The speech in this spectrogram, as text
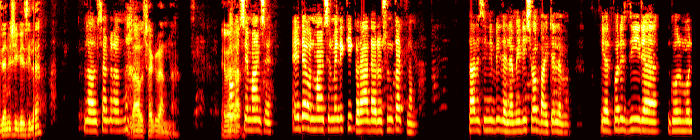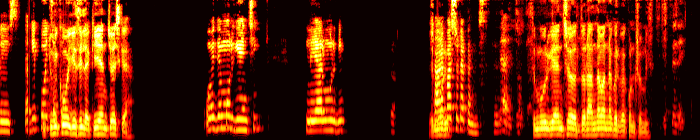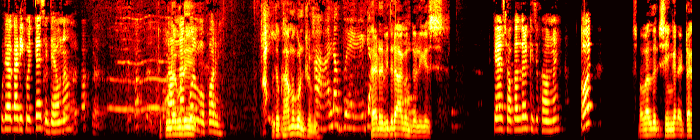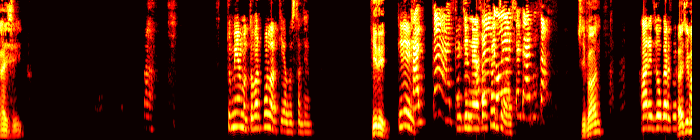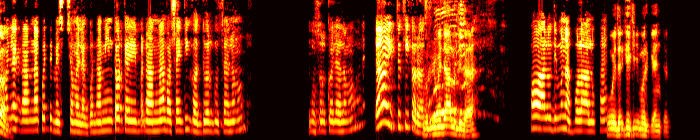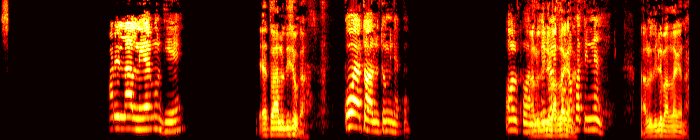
কি জানি শিখেছিলে লাল শাক রান্না। লাল শাক রান্না। এবার অবশ্যই মাংস। এই দেখুন মাংসের মধ্যে কি করে আদা রসুন কাটলাম। তার চিনি ভিজাইলাম এটি সব বাইটে নেব এরপরে জিরা গোলমরিচ তুমি কই গেছিলে? কি আনছো আজকে? ওই যে মুরগি এনেছি লেয়ার মুরগি। সাড়ে পাঁচশো টাকা নিস তো মুরগি আনছো তো রান্না বান্না করবা কোন সময়? কুড়াকাড়ি করতে আছি দেও না। তো তো খামো কোন সময়? ফ্যাটের ভিতরে আগুন জ্বলে গেছে। কে সকাল ধরে কিছু খাও নাই? ও সকাল ধরে সিঙ্গার একটা খাইছি। তুমি এমন তোমার পোলার কি অবস্থা দেও কি রে? কি রে তুই কি নেতা খাইছিস শিফান? আরে জোগাড় করতে জীবন। সময় লাগে রান্না করতে বেশি সময় লাগবে না। আমি তরকারি রান্না বসাই দিই ঘর দুয়ার গুছাইলাম গোসল করে এলাম এই তুই কি করস? মুরগির মধ্যে আলু দিবা? হ আলু দিব না পোলা আলু খায়। ওই দেখি কি মুরগি আনছো। আরে লাল নেয়ার মুরগি। এত আলু দিছো কা? কো এত আলু তুমি দেখো। অল্প আলু আলু দিলে ভালো লাগে না। আলু দিলে ভালো লাগে না।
